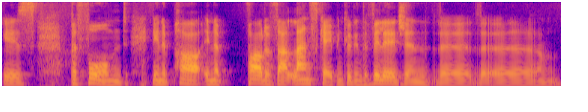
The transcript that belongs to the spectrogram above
is performed in a part in a part of that landscape, including the village and the the um,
